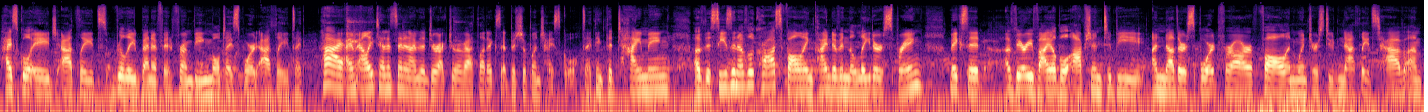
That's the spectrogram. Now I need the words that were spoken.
high school age athletes really benefit from being multi sport athletes. Hi, I'm Allie Tennyson, and I'm the Director of Athletics at Bishop Lynch High School. I think the timing of the season of lacrosse falling kind of in the later spring makes it a very viable option to be another sport for our fall and winter student athletes to have. Um,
